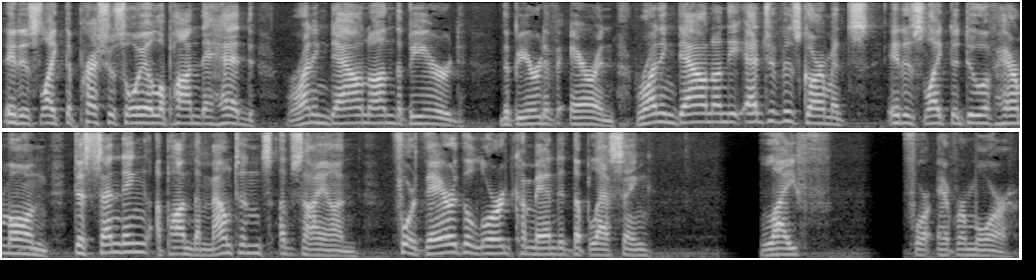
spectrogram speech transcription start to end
It is like the precious oil upon the head, running down on the beard, the beard of Aaron, running down on the edge of his garments. It is like the dew of Hermon, descending upon the mountains of Zion. For there the Lord commanded the blessing, life forevermore.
